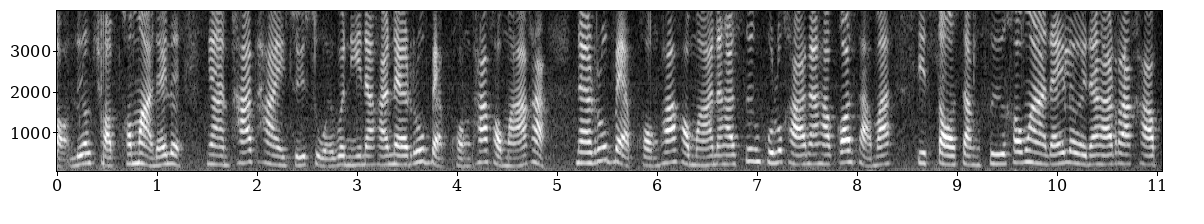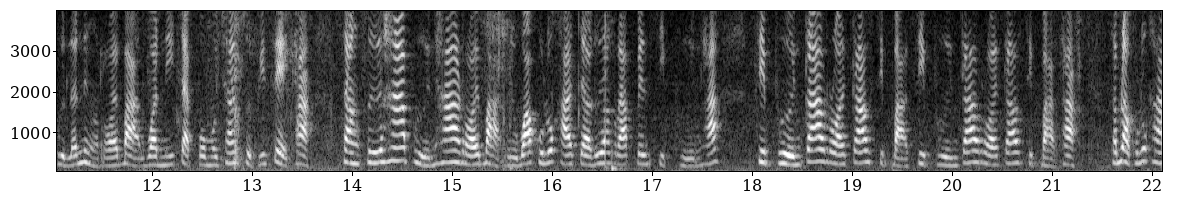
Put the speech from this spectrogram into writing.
ต่อเลือกช็อปเข้ามาได้เลย งานผ้าไทยสวยๆวันนี้นะคะ ในรูปแบบของผ้าขาวม้าค่ะ ในรูปแบบของผ้าขาวม้านะคะ ซึ่งคุณลูกค้านะคะก็สามารถติดต่อสั่งซื้อเข้ามาได้เลยนะคะ ราคาผืนละ 100 บาท วันนี้จัดโปรโมชั่นสุดพิเศษค่ะ สั่งซื้อ 5 ผืน 500 บาท หรือว่าคุณลูกค้าจะเลือกรับเป็น 10 ผืนค่ะ10 ผืน 990 บาท 10 ผืน 990 บาทค่ะ สำหรับคุณลูกค้า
